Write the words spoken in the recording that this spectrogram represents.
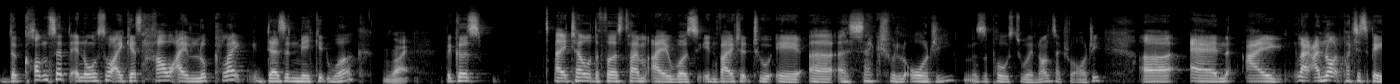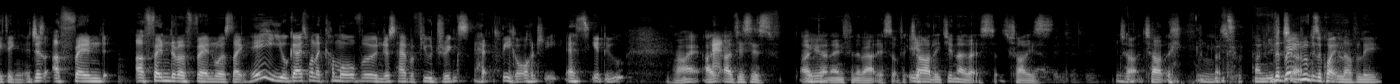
the concept and also I guess how I look like doesn't make it work. Right. because I tell the first time I was invited to a uh, a sexual orgy as opposed to a non-sexual orgy, uh, and I like I'm not participating. It's just a friend, a friend of a friend was like, "Hey, you guys want to come over and just have a few drinks at the orgy as you do?" Right. I, I, this is. I Yeah. don't know anything about this sort of. Charlie, do you know that's Charlie's? Char- Charlie. And you The break Char- rooms are quite lovely.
